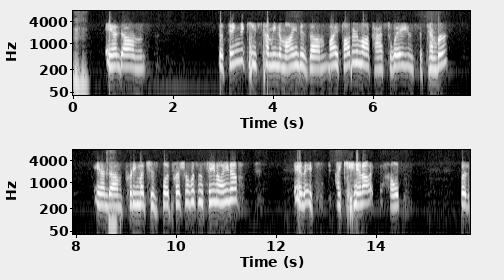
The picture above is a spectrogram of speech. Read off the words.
Mm-hmm. And um, the thing that keeps coming to mind is um, my father in law passed away in September. And um, pretty much his blood pressure wasn't staying high enough. And it's, I cannot help but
